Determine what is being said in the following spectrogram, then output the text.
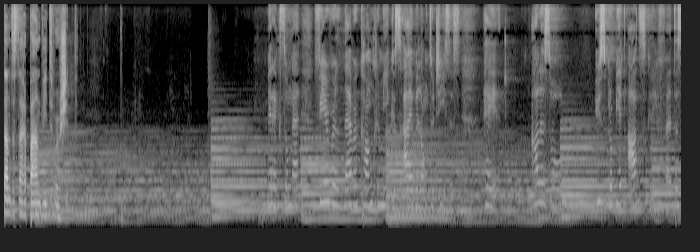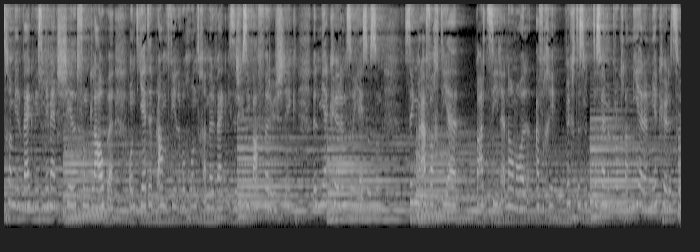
Während das nachher die Band weiter worshipt. Schild vom Glauben und jeder Brandpfeiler, der kommt, können wir wegweisen. Das ist unsere Waffenrüstung, weil wir gehören zu Jesus. Und singen wir einfach die paar Ziele nochmal, einfach wirklich, wir, das wollen wir proklamieren. Wir gehören zu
